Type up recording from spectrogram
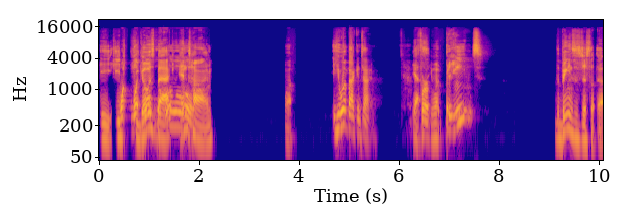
He he, What- he goes whoa, back whoa, whoa, in time. He went back in time Yes, for he went. beans? The beans is just uh, uh, a,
